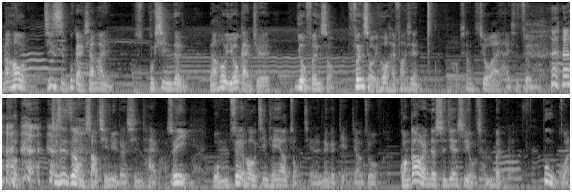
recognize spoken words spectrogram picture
然后即使不敢相爱、不信任，然后有感觉又分手，分手以后还发现。好像旧爱还是最美，就是这种小情侣的心态吧。所以，我们最后今天要总结的那个点叫做：广告人的时间是有成本的，不管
